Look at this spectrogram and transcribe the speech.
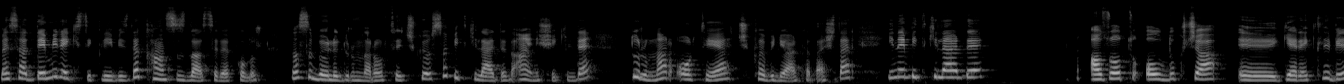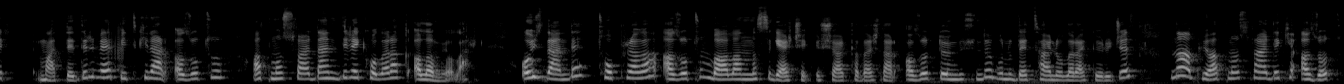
mesela demir eksikliği bizde kansızlığa sebep olur. Nasıl böyle durumlar ortaya çıkıyorsa bitkilerde de aynı şekilde durumlar ortaya çıkabiliyor arkadaşlar. Yine bitkilerde azot oldukça e, gerekli bir maddedir ve bitkiler azotu atmosferden direkt olarak alamıyorlar. O yüzden de toprağa azotun bağlanması gerçekleşiyor arkadaşlar. Azot döngüsünde bunu detaylı olarak göreceğiz. Ne yapıyor? Atmosferdeki azot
